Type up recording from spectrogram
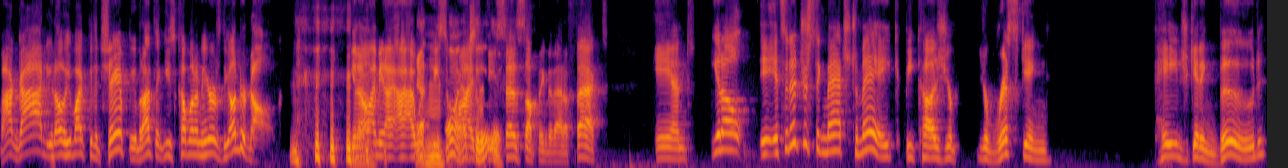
"My God, you know, he might be the champion, but I think he's coming in here as the underdog." you know, I mean, I, I wouldn't yeah. be oh, surprised oh, if he says something to that effect. And you know, it's an interesting match to make because you're you're risking Page getting booed,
